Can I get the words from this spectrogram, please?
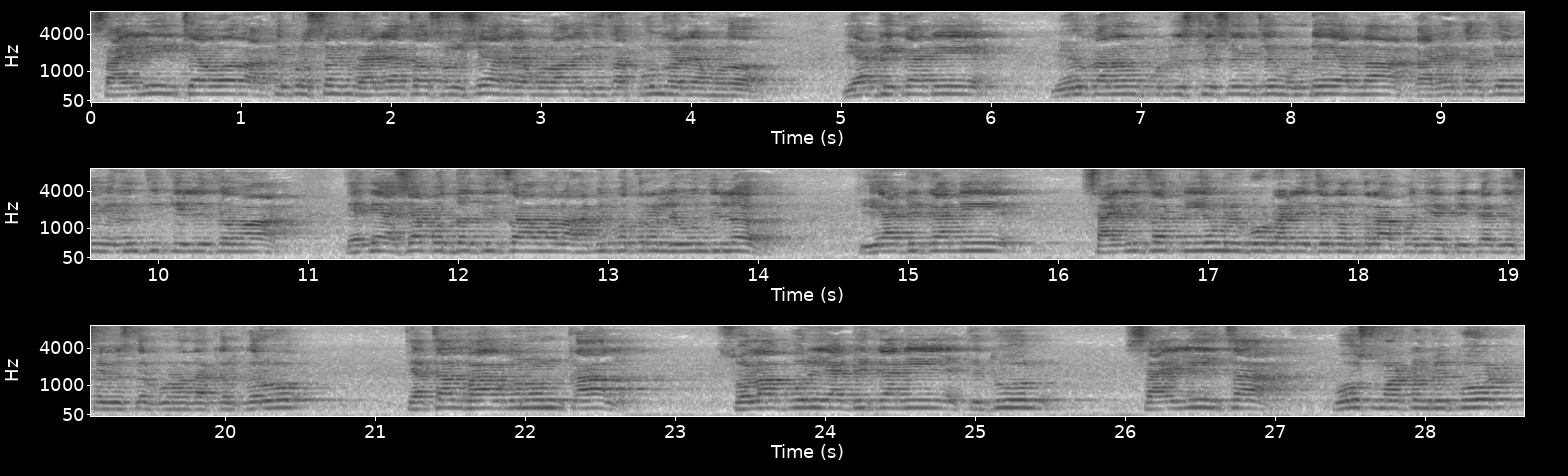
सायली हिच्यावर अतिप्रसंग झाल्याचा संशय आल्यामुळं आणि तिचा खून झाल्यामुळं या ठिकाणी विवेकानंद पोलीस स्टेशनचे मुंडे यांना कार्यकर्त्यांनी विनंती केली तेव्हा त्यांनी अशा पद्धतीचं आम्हाला हमीपत्र लिहून दिलं की या ठिकाणी सायलीचा पी एम रिपोर्ट आल्याच्यानंतर आपण या ठिकाणी सविस्तर गुन्हा दाखल करू. त्याचाच भाग म्हणून काल सोलापूर या ठिकाणी तिथून सायलीचा पोस्टमॉर्टम रिपोर्ट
